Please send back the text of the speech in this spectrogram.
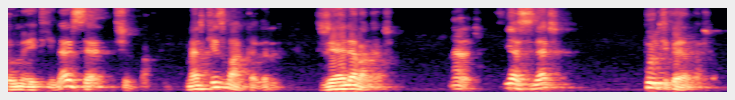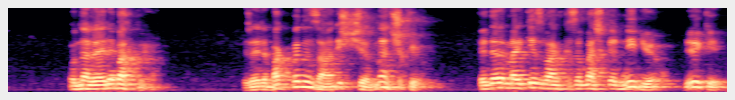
onu etkilerse şimdi bak merkez bankaları reale bakar. Evet. Siyasiler politika yapar. Onlar reale bakmıyor. Reale bakmadığın zaman iş çığırından çıkıyor. Federal Merkez Bankası Başkanı ne diyor? Diyor ki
